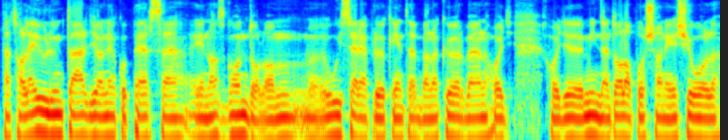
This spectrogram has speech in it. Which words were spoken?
Tehát ha leülünk tárgyalni, akkor persze én azt gondolom új szereplőként ebben a körben, hogy, hogy mindent alaposan és jól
